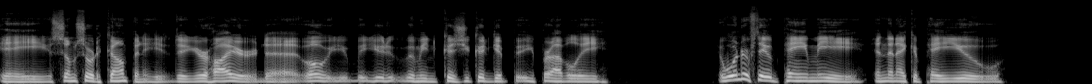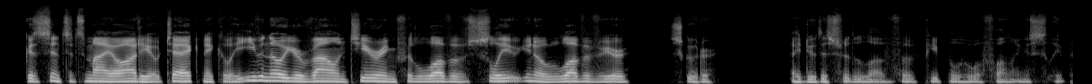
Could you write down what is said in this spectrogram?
a some sort of company that you're hired. Uh, oh, you, you, I mean, because you could get you probably. I wonder if they would pay me and then I could pay you, because since it's my audio, technically, even though you're volunteering for the love of sleep, you know, love of your scooter. I do this for the love of people who are falling asleep.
